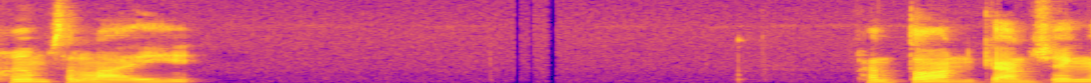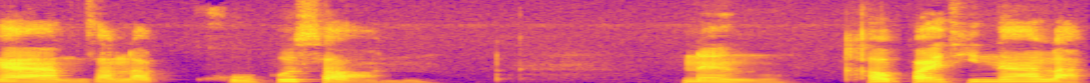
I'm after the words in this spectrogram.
เพิ่มสไลด์ ขั้นตอนการใช้งานสำหรับครูผู้สอนหนึ่งเข้าไปที่หน้าหลัก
